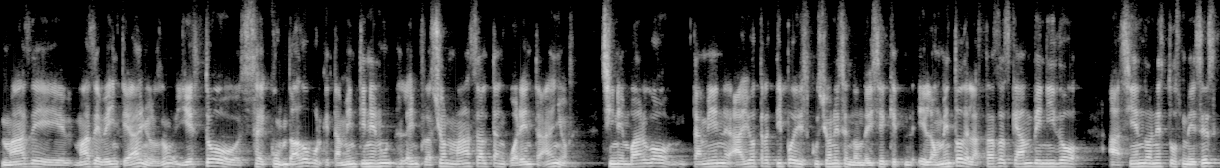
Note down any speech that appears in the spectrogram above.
más de, más de 20 años, ¿no? Y esto secundado porque también tienen la inflación más alta en 40 años. Sin embargo, también hay otro tipo de discusiones en donde dice que el aumento de las tasas que han venido haciendo en estos meses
